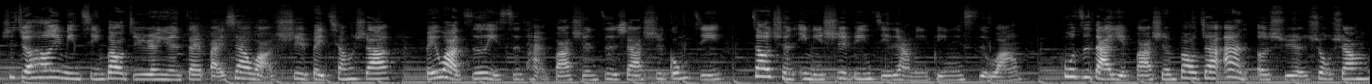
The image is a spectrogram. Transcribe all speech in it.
十九号，一名情报局人员在白夏瓦市被枪杀。北瓦兹里斯坦发生自杀式攻击，造成一名士兵及两名平民死亡。库兹达也发生爆炸案，二十人受伤。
